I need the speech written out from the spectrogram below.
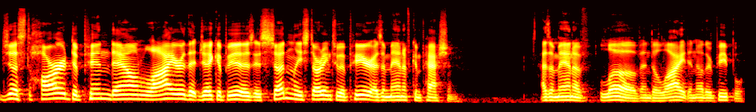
just hard to pin down liar that Jacob is, is suddenly starting to appear as a man of compassion, as a man of love and delight in other people.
